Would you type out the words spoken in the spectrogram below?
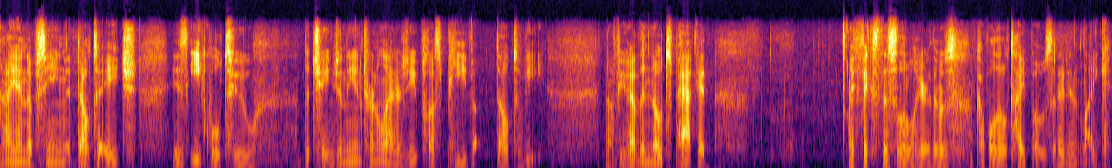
I end up seeing that delta H is equal to the change in the internal energy plus P delta V. Now, if you have the notes packet, I fixed this a little here. There was a couple little typos that I didn't like.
